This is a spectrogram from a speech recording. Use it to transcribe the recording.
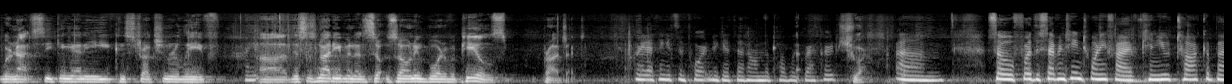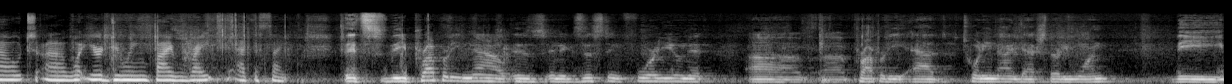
We're not seeking any construction relief. Right. Uh, This is not even a zo- zoning board of appeals project. Great, I think it's important to get that on the public record. Sure. Um, So for the 1725, can you talk about uh, what you're doing by right at the site? It's, the property now is an existing four-unit uh, uh, property at 29-31. The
